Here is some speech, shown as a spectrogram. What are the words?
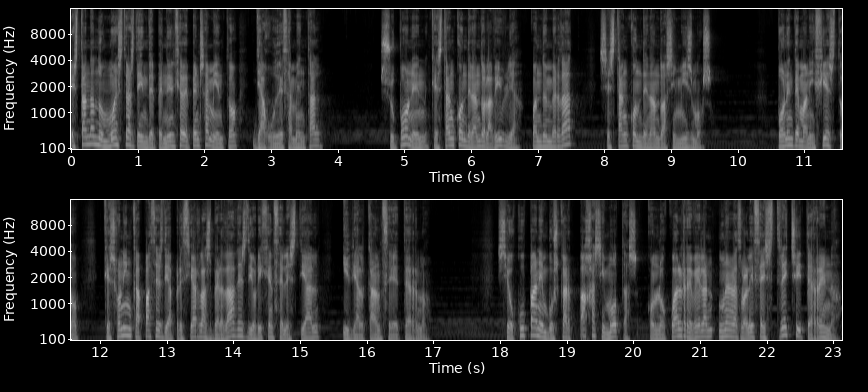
están dando muestras de independencia de pensamiento y agudeza mental. Suponen que están condenando la Biblia, cuando en verdad se están condenando a sí mismos. Ponen de manifiesto que son incapaces de apreciar las verdades de origen celestial y de alcance eterno se ocupan en buscar pajas y motas, con lo cual revelan una naturaleza estrecha y terrena,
